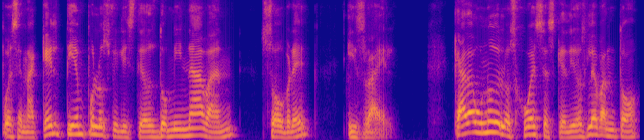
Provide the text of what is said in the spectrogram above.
pues en aquel tiempo los filisteos dominaban sobre Israel. Cada uno de los jueces que Dios levantó,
